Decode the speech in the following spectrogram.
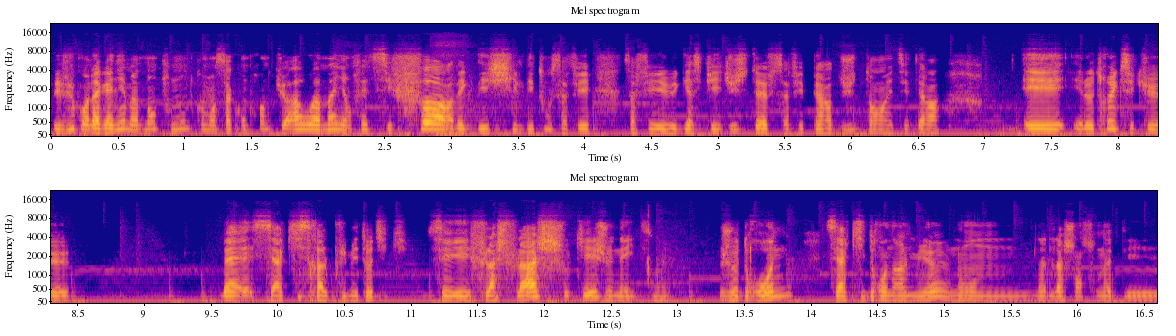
Mais vu qu'on a gagné, maintenant tout le monde commence à comprendre que ah Wamai en fait c'est fort avec des shields et tout, ça fait ça fait gaspiller du stuff, ça fait perdre du temps, etc. Et, et le truc c'est que ben, c'est à qui sera le plus méthodique. C'est flash flash, ok, je nade. Ouais. Je drone, c'est à qui dronera le mieux. Nous on a de la chance, on a des,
